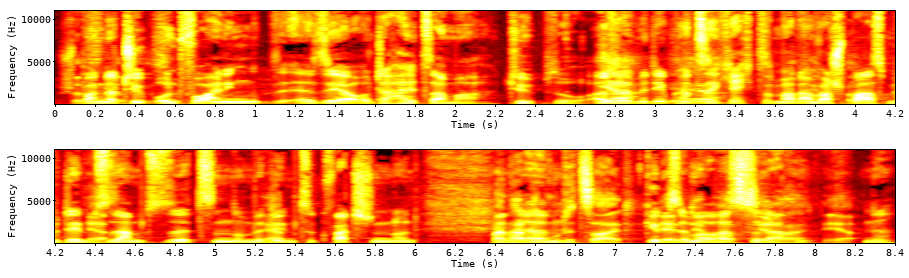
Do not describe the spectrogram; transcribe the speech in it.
Das- Spannender das Typ ist- und vor allen Dingen äh, sehr unterhaltsamer Typ so. Also Ja, mit dem kannst du ja, dich echt, das macht einfach. Spaß, mit dem zusammenzusitzen und mit dem zu quatschen und Man hat eine gute Zeit. Gibt's Der- immer der was zu lachen. Ne?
